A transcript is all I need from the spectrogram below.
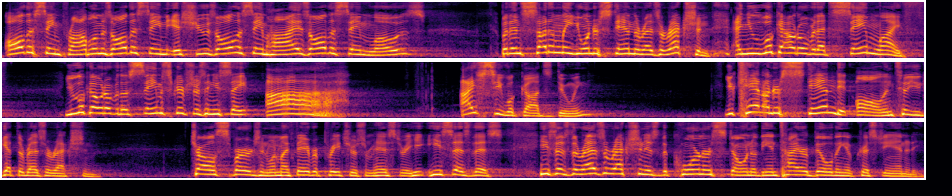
all the same problems, all the same issues, all the same highs, all the same lows. But then suddenly you understand the resurrection and you look out over that same life. You look out over those same scriptures and you say, Ah, I see what God's doing. You can't understand it all until you get the resurrection. Charles Spurgeon, one of my favorite preachers from history, he, he says this. He says, The resurrection is the cornerstone of the entire building of Christianity.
